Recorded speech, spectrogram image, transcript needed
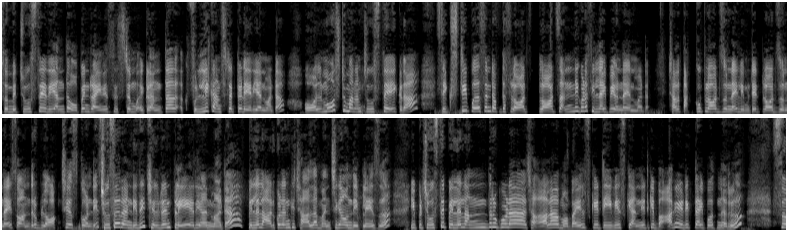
సో మీరు చూస్తే ఇది అంతా ఓపెన్ డ్రైనేజ్ సిస్టమ్. ఇక్కడ అంతా ఫుల్లీ కన్స్ట్రక్టెడ్ ఏరియా అనమాట ఆల్మోస్ట్ మనం చూస్తే ఇక్కడ sixty percent of the plots plots అన్ని కూడా ఫిల్ అయిపోయి ఉన్నాయి అనమాట చాలా తక్కువ ప్లాట్స్ ఉన్నాయి. లిమిటెడ్ ప్లాట్స్ ఉన్నాయి. సో అందరూ బ్లాక్ చేసుకోండి. చూసారండి? ఇది చిల్డ్రన్ ప్లే ఏరియా అనమాట పిల్లలు ఆడుకోవడానికి చాలా మంచిగా ఉంది ఈ ప్లేస్. ఇప్పుడు చూస్తే పిల్లలందరూ కూడా చాలా మొబైల్స్కి టీవీస్కి అన్నిటికీ బాగా ఎడిక్ట్ అయిపోతున్నారు. సో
